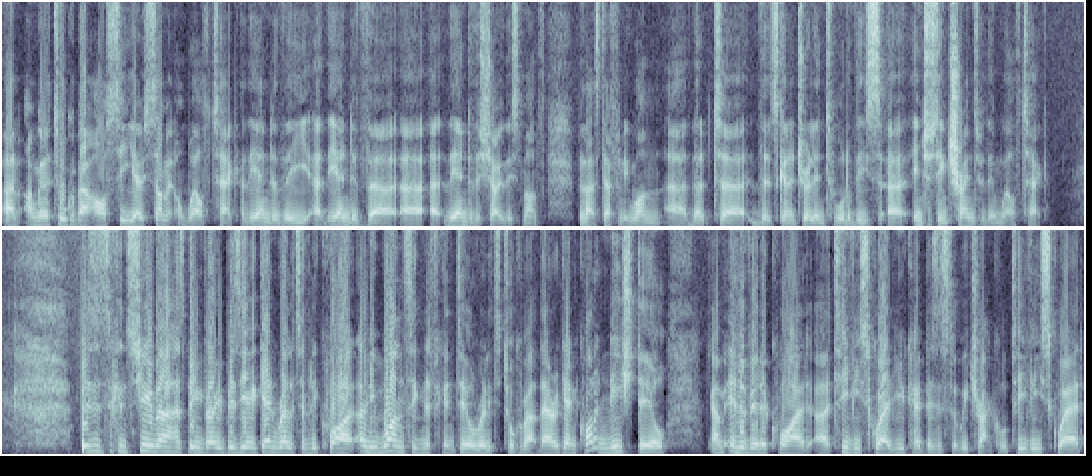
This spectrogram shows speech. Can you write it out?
Um, I'm going to talk about our CEO summit on wealth tech at the end of the at the end of the uh, at the end of the show this month. But that's definitely one uh, that uh, that's going to drill into all of these uh, interesting trends within wealth tech. Business to consumer has been very busy again, relatively quiet. Only one significant deal really to talk about there. Again, quite a niche deal um, Innovid acquired TV Squared UK business that we track called TV Squared.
